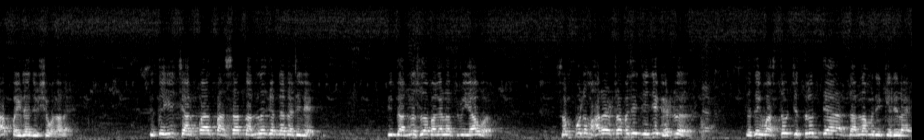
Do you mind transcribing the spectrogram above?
हा पहिल्या दिवशी होणार आहे. तिथं ही चार पाच पाच सात दालनं करण्यात आलेली आहेत. ती दालनंसुद्धा बघायला तुम्ही यावं. संपूर्ण महाराष्ट्रामध्ये जे जे घडलं त्याचं एक वास्तव चित्रण त्या दालनामध्ये केलेलं आहे.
